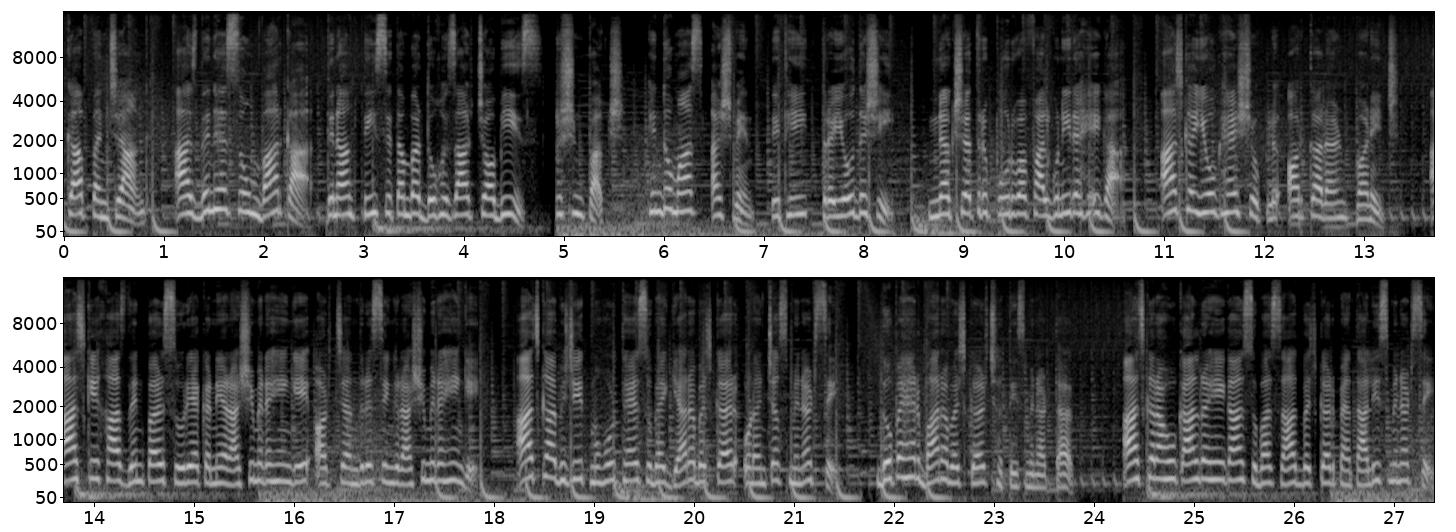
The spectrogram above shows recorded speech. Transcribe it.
का पंचांग। आज दिन है सोमवार का, दिनांक 30 सितंबर 2024 कृष्ण पक्ष, हिंदू मास अश्विन, तिथि त्रयोदशी। नक्षत्र पूर्व फाल्गुनी रहेगा। आज का योग है शुक्ल और करण वणिज। आज के खास दिन पर सूर्य कन्या राशि में रहेंगे और चंद्र सिंह राशि में रहेंगे। आज का अभिजीत मुहूर्त है सुबह ग्यारह बजकर उनचास मिनट से। दोपहर बारह बजकर छत्तीस मिनट तक। आज का राहु काल रहेगा सुबह सात बजकर पैतालीस मिनट से।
